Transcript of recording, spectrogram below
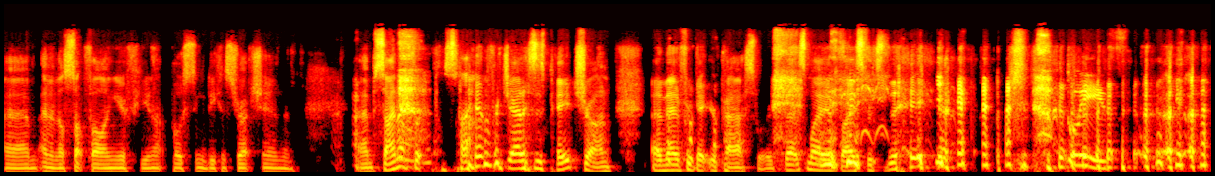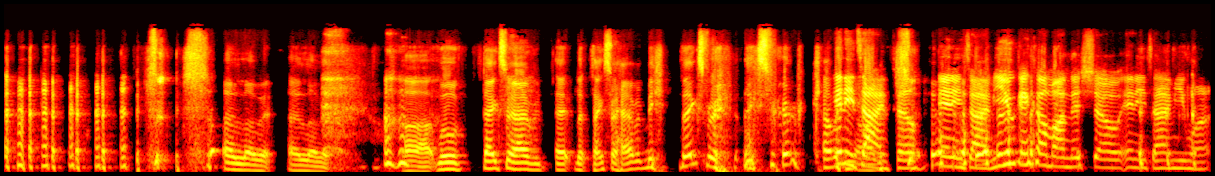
um, and then they'll stop following you if you're not posting deconstruction and um, sign up for sign up for Janice's Patreon and then forget your passwords. That's my advice for today. Please. I love it. I love it. Uh, well, thanks for having. Uh, thanks for having me. Thanks for thanks for coming. anytime, on. Phil. Anytime. You can come on this show anytime you want.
